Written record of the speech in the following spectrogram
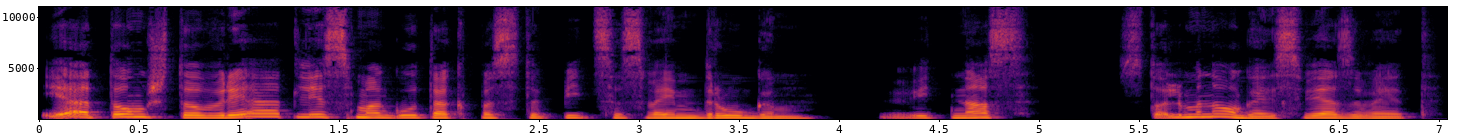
и о том, что вряд ли смогу так поступить со своим другом, ведь нас столь многое связывает.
